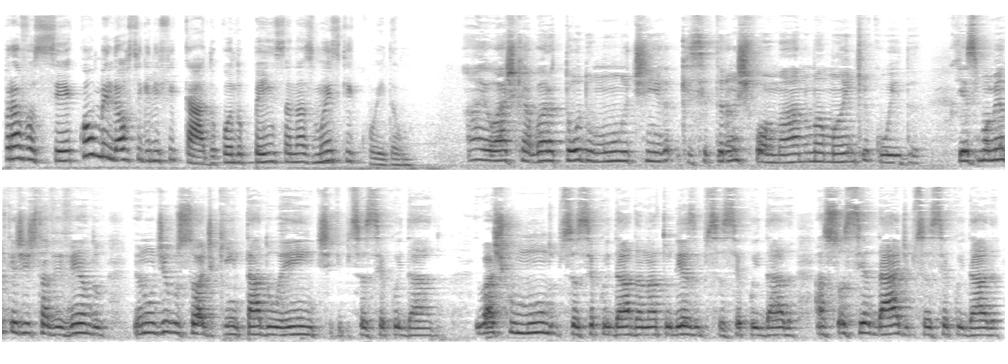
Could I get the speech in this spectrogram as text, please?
para você, qual o melhor significado quando pensa nas mães que cuidam? Ah, eu acho que agora todo mundo tinha que se transformar numa mãe que cuida. Porque esse momento que a gente está vivendo, eu não digo só de quem está doente, que precisa ser cuidado. Eu acho que o mundo precisa ser cuidado, a natureza precisa ser cuidada, a sociedade precisa ser cuidada.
